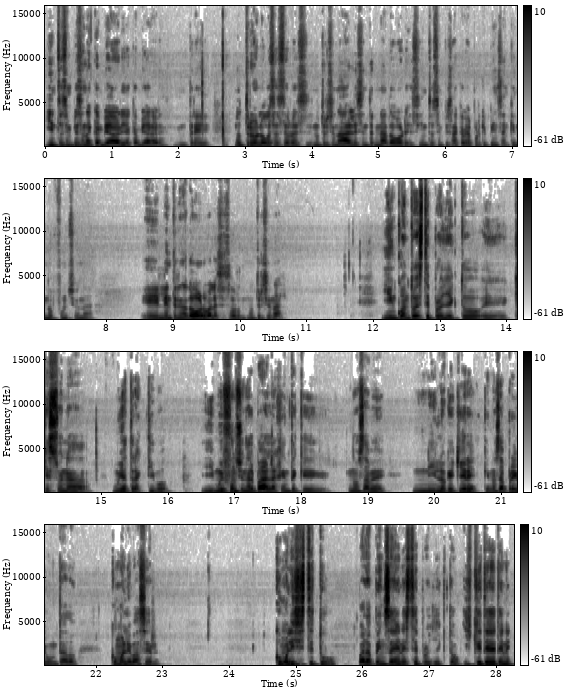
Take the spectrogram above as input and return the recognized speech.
Y entonces empiezan a cambiar y a cambiar entre nutriólogos, asesores nutricionales, entrenadores, y entonces empiezan a cambiar porque piensan que no funciona el entrenador o el asesor nutricional. Y en cuanto a este proyecto eh, que suena muy atractivo y muy funcional para la gente que no sabe ni lo que quiere, que no se ha preguntado cómo le va a hacer, ¿cómo le hiciste tú para pensar en este proyecto y qué te, deten-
